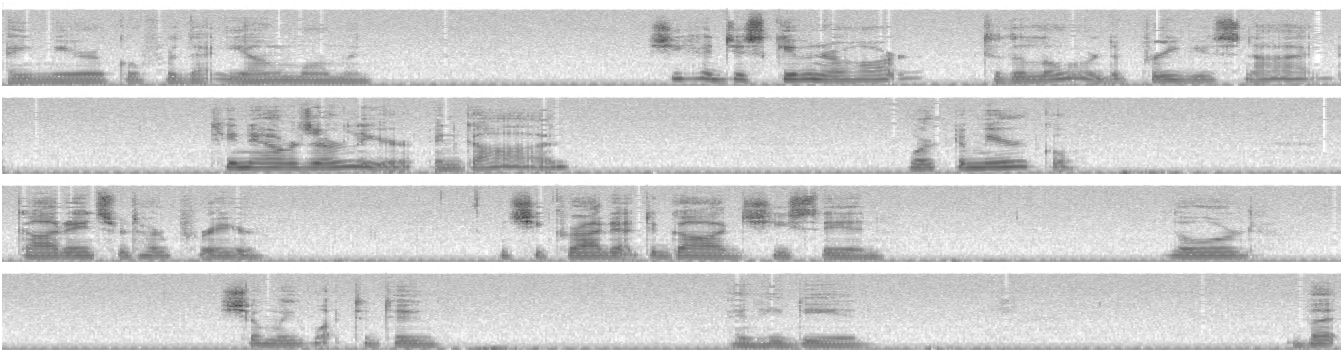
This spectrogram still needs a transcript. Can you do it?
a miracle for that young woman. She had just given her heart to the Lord the previous night, 10 hours earlier, and God worked a miracle. God answered her prayer. And she cried out to God. She said, Lord, show me what to do. And he did. But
